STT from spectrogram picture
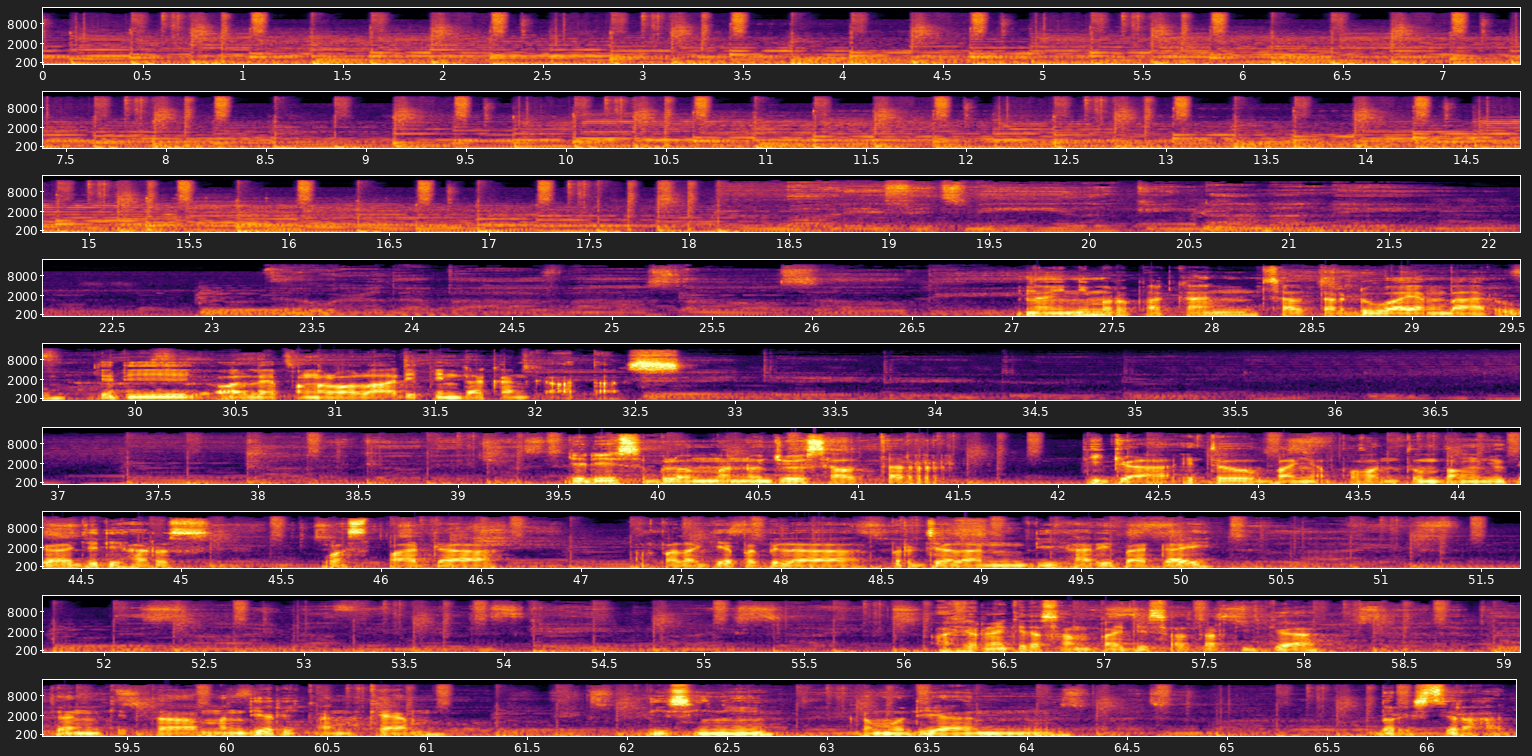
Merupakan shelter 2 yang baru Jadi oleh pengelola dipindahkan ke atas. Jadi sebelum menuju shelter 3 itu banyak pohon tumbang juga Jadi harus waspada Apalagi apabila berjalan di hari badai akhirnya kita sampai di shelter 3 dan kita mendirikan camp di sini kemudian beristirahat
